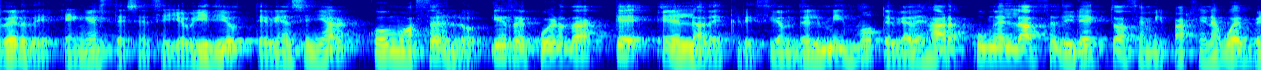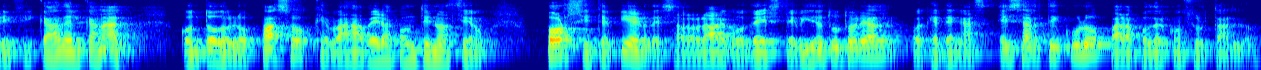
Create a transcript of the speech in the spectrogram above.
verde. En este sencillo vídeo te voy a enseñar cómo hacerlo y recuerda que en la descripción del mismo te voy a dejar un enlace directo hacia mi página web verificada del canal con todos los pasos que vas a ver a continuación. Por si te pierdes a lo largo de este video tutorial, pues que tengas ese artículo para poder consultarlo.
